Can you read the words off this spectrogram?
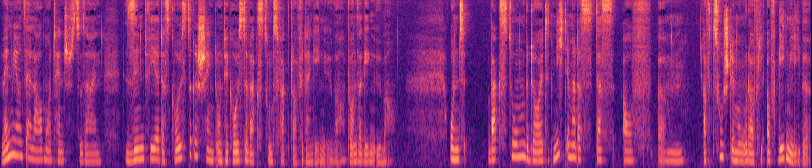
Wenn wir uns erlauben, authentisch zu sein, sind wir das größte Geschenk und der größte Wachstumsfaktor für dein Gegenüber, für unser Gegenüber. Und Wachstum bedeutet nicht immer, dass das auf, ähm, auf Zustimmung oder auf, auf Gegenliebe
